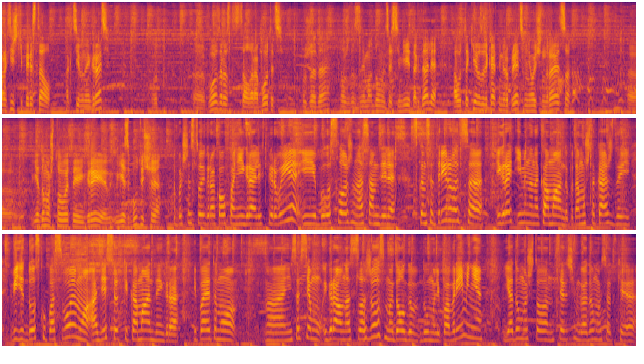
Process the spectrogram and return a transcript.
практически перестал активно играть. Вот э, возраст, стал работать уже, да, нужно думать о семье и так далее. А вот такие развлекательные мероприятия мне очень нравятся. Э, Я думаю, что у этой игры есть будущее. Большинство игроков, они играли впервые, и было сложно, на самом деле, сконцентрироваться, играть именно на команду, потому что каждый видит доску по-своему, а здесь все-таки командная игра. И поэтому э, не совсем игра у нас сложилась, мы долго думали по времени. Я думаю, что в следующем году мы все-таки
